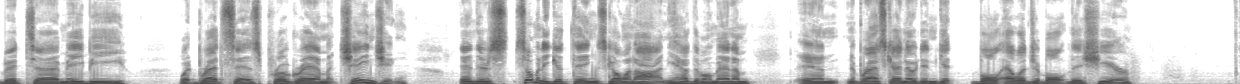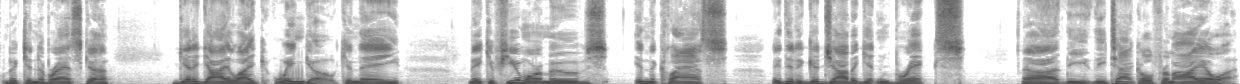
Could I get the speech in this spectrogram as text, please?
but uh, maybe what Brett says program changing. And there's so many good things going on. You have the momentum, and Nebraska, I know, didn't get bowl eligible this year. But can Nebraska get a guy like Wingo? Can they make a few more moves in the class? They did a good job of getting bricks. Uh, the the tackle from Iowa.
